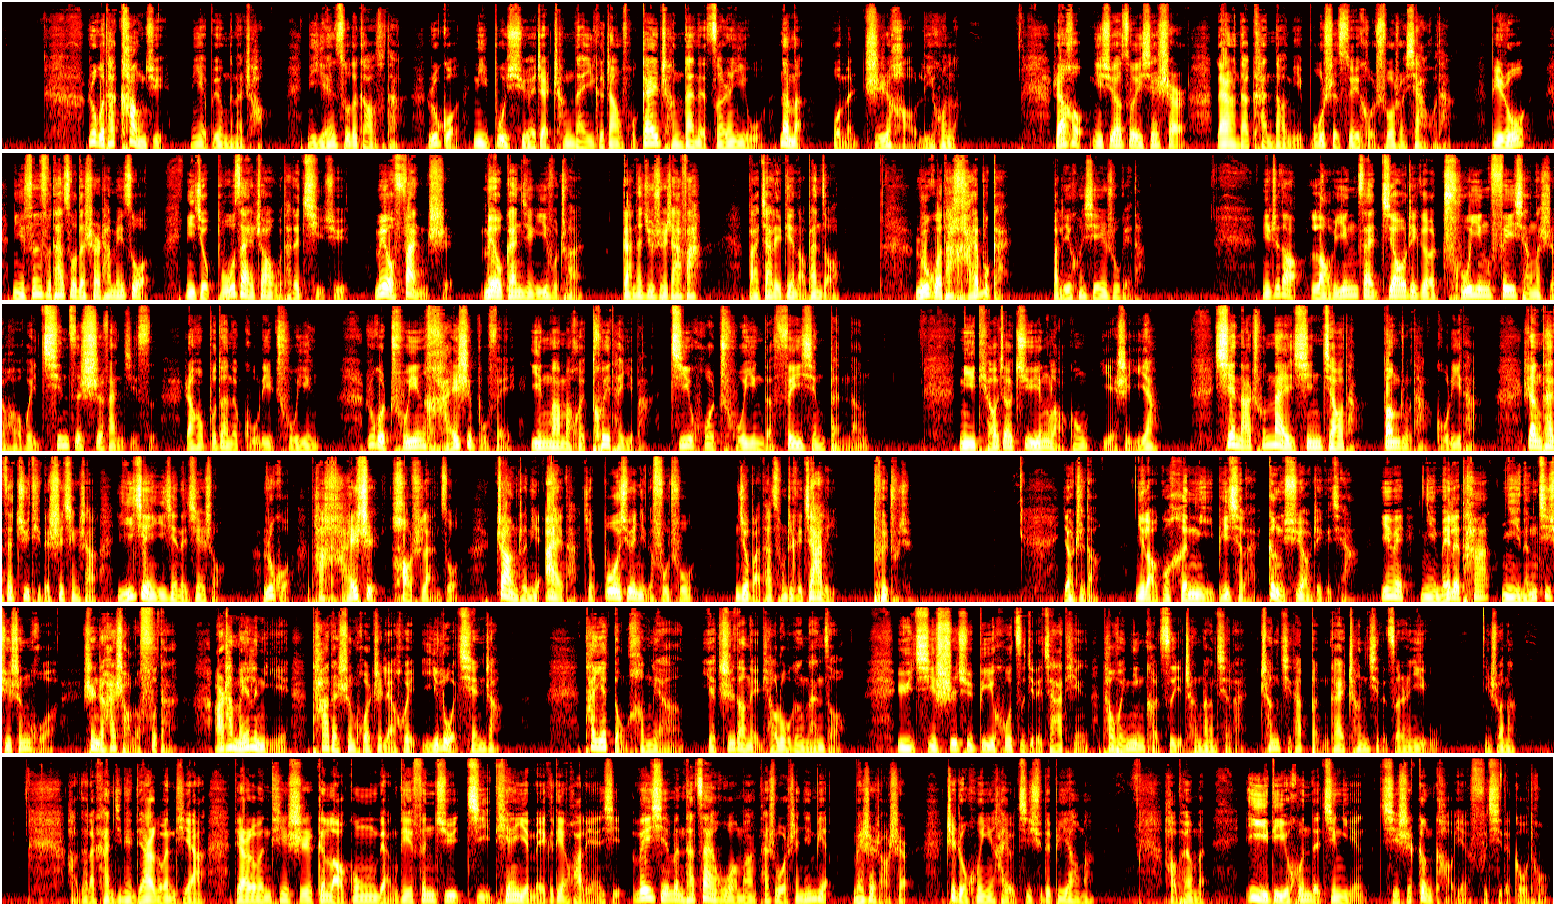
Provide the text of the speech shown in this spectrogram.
如果他抗拒，你也不用跟他吵，你严肃地告诉他。如果你不学着承担一个丈夫该承担的责任义务，那么我们只好离婚了。然后你需要做一些事儿来让他看到你不是随口说说吓唬他，比如你吩咐他做的事儿他没做，你就不再照顾他的起居，没有饭吃，没有干净衣服穿，赶他去睡沙发，把家里电脑搬走。如果他还不改，把离婚协议书给他。你知道老鹰在教这个雏鹰飞翔的时候，会亲自示范几次，然后不断的鼓励雏鹰。如果雏鹰还是不飞，鹰妈妈会推它一把，激活雏鹰的飞行本能。你调教巨婴老公也是一样，先拿出耐心教他，帮助他，鼓励他，让他在具体的事情上一件一件的接受。如果他还是好吃懒做，仗着你爱他就剥削你的付出，你就把他从这个家里推出去。要知道，你老公和你比起来更需要这个家，因为你没了他，你能继续生活，甚至还少了负担。而他没了你，他的生活质量会一落千丈。他也懂衡量，也知道哪条路更难走。与其失去庇护自己的家庭，他会宁可自己成长起来，撑起他本该撑起的责任义务。你说呢？好，再来看今天第二个问题啊。第二个问题是跟老公两地分居几天也没个电话联系，微信问他在乎我吗？他说我神经病，没事找事儿。这种婚姻还有继续的必要吗？好朋友们，异地婚的经营其实更考验夫妻的沟通。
